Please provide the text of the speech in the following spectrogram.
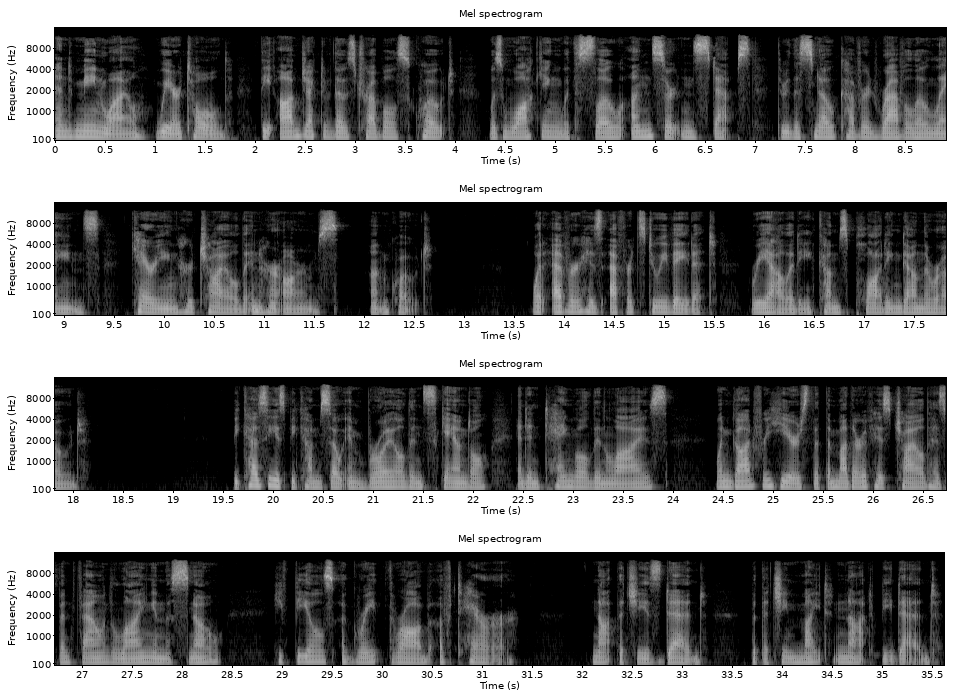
And meanwhile, we are told, the object of those troubles, quote, was walking with slow, uncertain steps through the snow covered Raveloe lanes, carrying her child in her arms. Unquote. Whatever his efforts to evade it, reality comes plodding down the road. Because he has become so embroiled in scandal and entangled in lies, when Godfrey hears that the mother of his child has been found lying in the snow, he feels a great throb of terror. Not that she is dead, but that she might not be dead.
